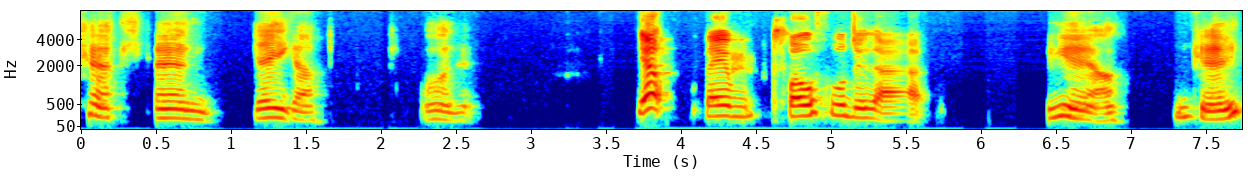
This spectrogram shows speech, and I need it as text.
text, and data on it. yep they both will do that Yeah, okay.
